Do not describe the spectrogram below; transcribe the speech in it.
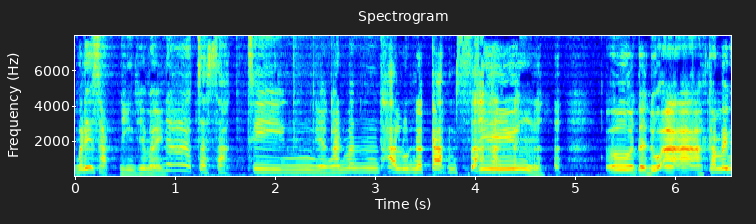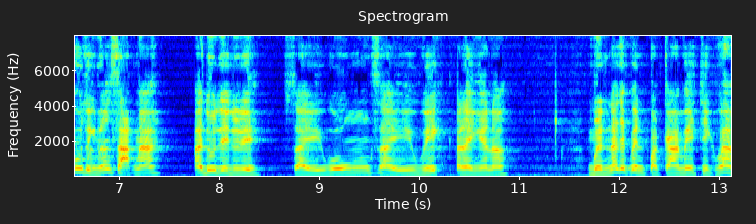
ไม่ได้สักจริงใช่ไหม ไม่น่าจะสักจริง อย่างนั้นมันทารุณกรรมสัจกริง เออ แต่ดูอะอะอะถ้าไม่พูดถึงเรื่องสักนะ อะดูดิดูดิ ใส่วงใส่วิกอะไรอย่างเงี้ยเนาะ เหมือนน่าจะเป็นปากกาเมจิกว่า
